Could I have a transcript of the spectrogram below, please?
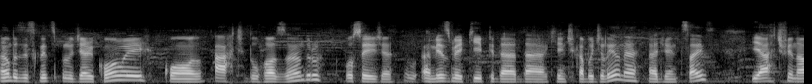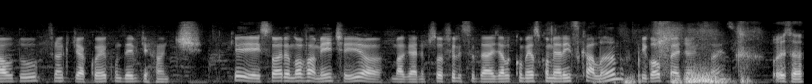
ambas escritas pelo Jerry Conway, com arte do Rosandro, ou seja, a mesma equipe da, da que a gente acabou de ler, né? A Giant Size, e a arte final do Frank Giacoya com David Hunt. Que a história novamente aí, ó, Magari, pra sua felicidade, ela começa com o Homem-Aranha escalando, igual o Giant Size. Pois é.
